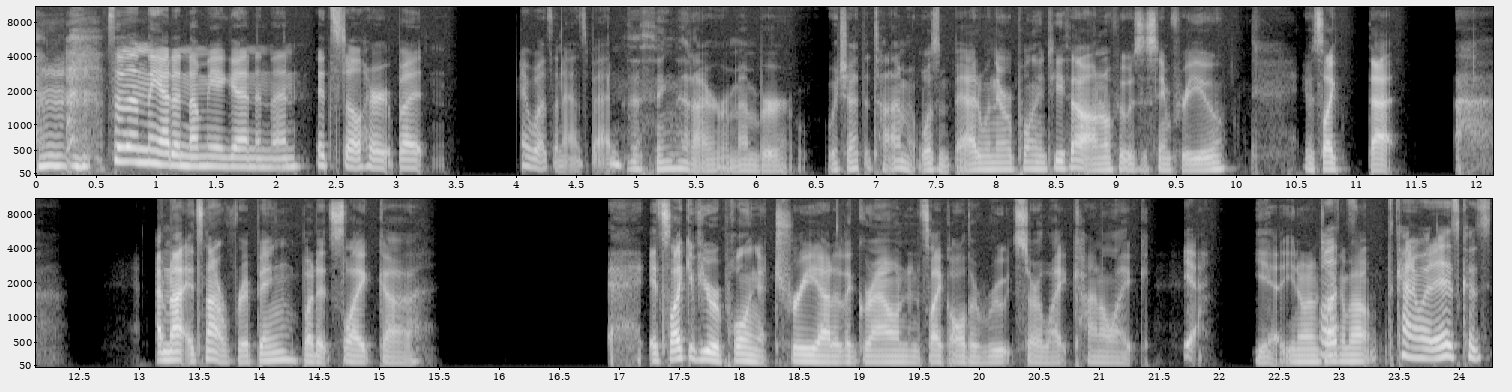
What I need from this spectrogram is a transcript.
so then they had to numb me again, and then it still hurt, but it wasn't as bad. The thing that I remember, which at the time it wasn't bad when they were pulling teeth out. I don't know if it was the same for you. It was like that. I'm not. It's not ripping, but it's like. uh It's like if you were pulling a tree out of the ground, and it's like all the roots are like kind of like. Yeah. Yeah, you know what I'm Well, talking about? It's kind of what it is because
